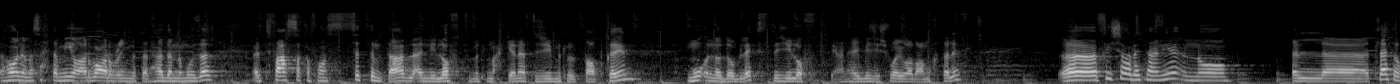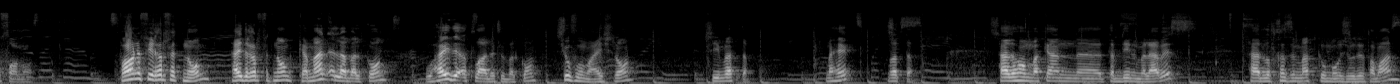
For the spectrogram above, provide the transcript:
هون مساحتها 144 متر. هذا النموذج. ارتفاع السقف هون 6 امتار لأني loft مثل ما حكينا بتجي مثل طابقين. مو إنه دوبلكس تجي loft يعني هي بيجي شوي وضع مختلف. آه في شغلة ثانية إنه الثلاثه صالون فهون في غرفة نوم. هيدي غرفة نوم كمان إلها بلكون وهيدي إطلالة البلكون. شوفوا معي شلون. شيء مرتب. ما هيك؟ مرتب. هذا هون مكان آه، تبديل الملابس. هذا الخزن ما بتكون موجودة طبعا.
